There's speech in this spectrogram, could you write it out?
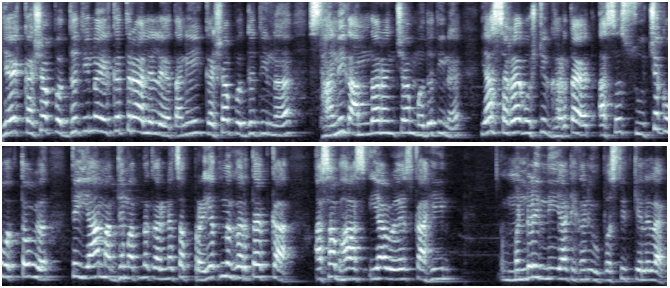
हे कशा पद्धतीनं एकत्र आलेले आहेत आणि कशा पद्धतीनं स्थानिक आमदारांच्या मदतीनं या सगळ्या गोष्टी घडतायत असं सूचक वक्तव्य ते या माध्यमातून करण्याचा प्रयत्न करतायत का? असा भास यावेळेस काही मंडळींनी या ठिकाणी उपस्थित केलेला आहे.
